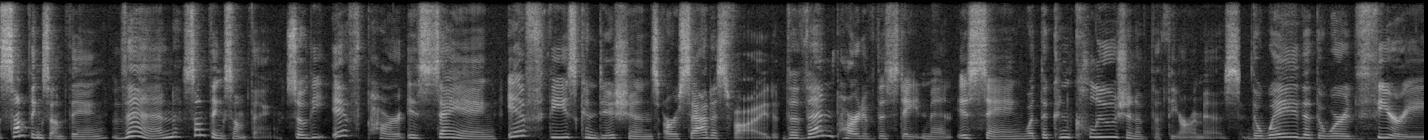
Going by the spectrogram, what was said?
something something, then something something. So the if part is saying, if these conditions are satisfied, the then part of the statement is saying what the conclusion of the theorem is. The way that the word theory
